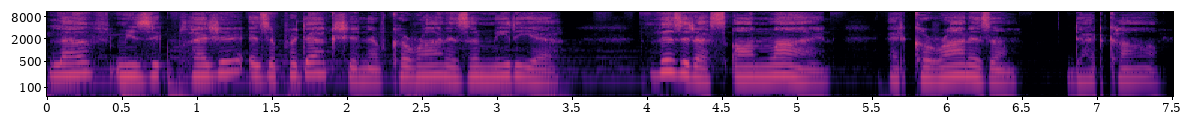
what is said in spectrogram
Love, Music, Pleasure is a production of Karanism Media. Visit us online at Karanism.com.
